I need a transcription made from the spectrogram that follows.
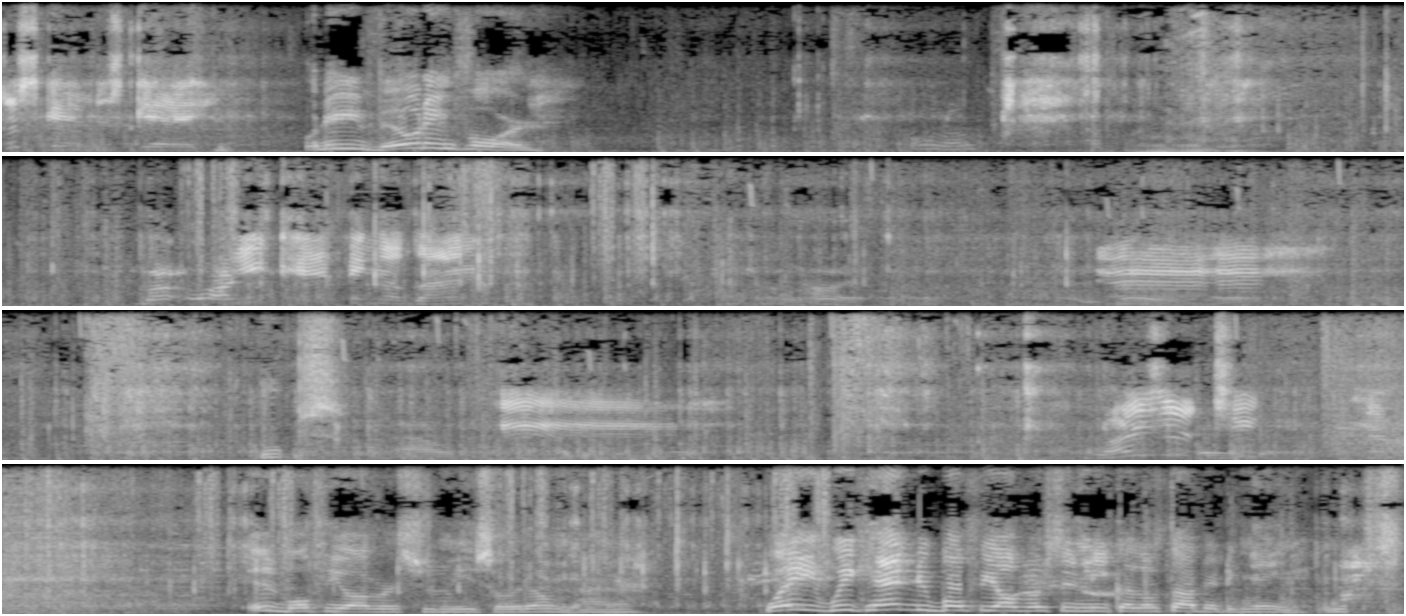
This game is gay. What are you building for? Oh no. Bro, are you camping a gun? I'm not. Mm, Oops. Ow. I get hit in the nose. why is it two? Never. It's both of y'all versus me, so it don't matter. Wait, we can't do both of y'all versus me because I started the game. Oops.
